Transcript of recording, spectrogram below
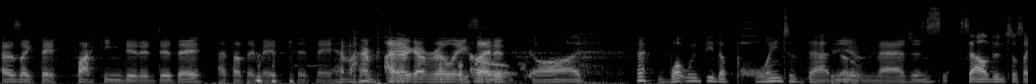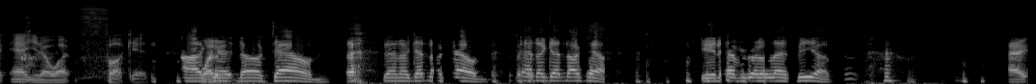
I was like, they fucking did it, did they? I thought they made it mayhem. I, I got really excited. Oh God, what would be the point of that Can though? you imagine? Saladin's just like, eh, you know what? Fuck it. I What- get knocked down. Then I get knocked down. Then I get knocked down. You're never gonna let me up. I,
